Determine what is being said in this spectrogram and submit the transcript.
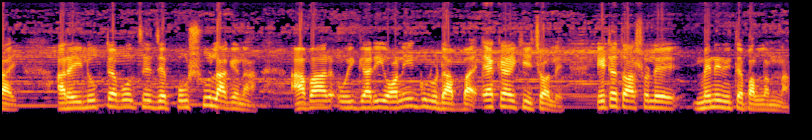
যায়, আর এই লোকটা বলছে যে পশু লাগে না, আবার ওই গাড়ি অনেকগুলো ডাব্বা একা একই চলে, এটা তো আসলে মেনে নিতে পারলাম না।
